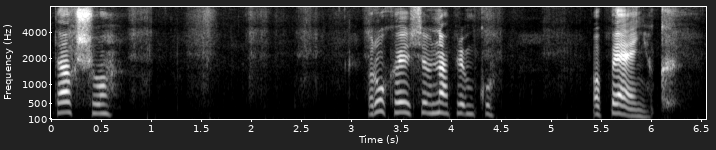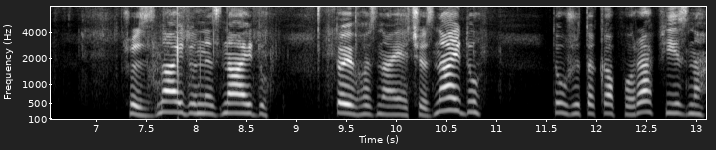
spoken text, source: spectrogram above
Так що рухаюся в напрямку опеньок. Щось знайду, не знайду. Хто його знає, чи знайду, то вже така пора пізна.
